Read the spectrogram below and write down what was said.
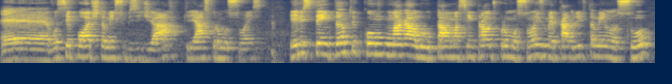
é, você pode também subsidiar, criar as promoções. Eles têm tanto como o Magalu, tá, uma central de promoções. O Mercado Livre também lançou.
